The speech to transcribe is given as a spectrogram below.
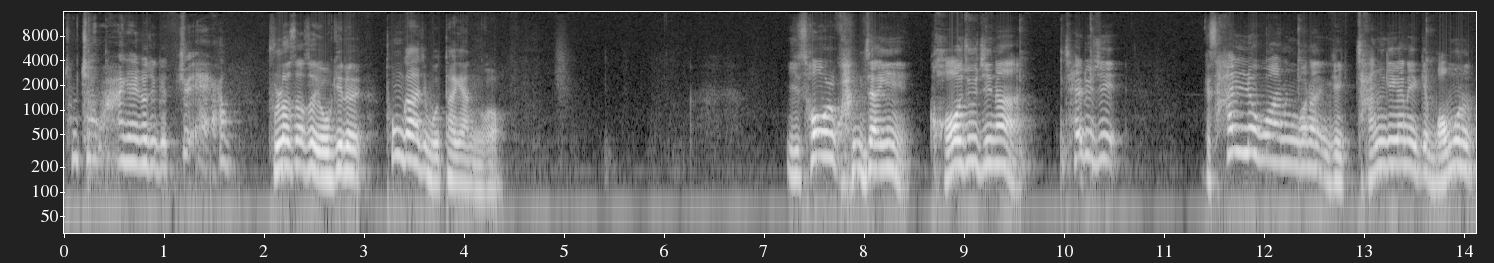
촘촘하게 해가지고 쭉 둘러싸서 여기를 통과하지 못하게 한 거. 이 서울 광장이 거주지나 체류지 이렇게 살려고 하는 거나 이게 장기간에 이렇게 머무는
